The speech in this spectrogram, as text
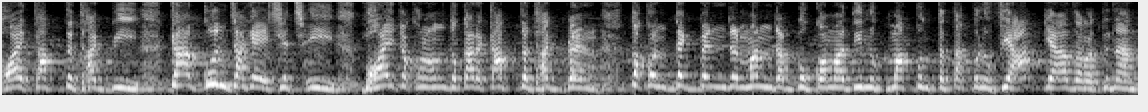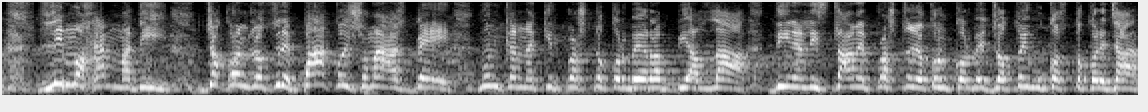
ভয় কাঁপতে থাকবি। কা কোন জায়গায় এসেছি? ভয় যখন অন্ধকারে কাঁপতে থাকবেন, তখন দেখবেন মান রাব্বু কমা দিনুক মাকুনতে তাকুলু ফি হাক্কি আযারা জুনান লি মুহাম্মাদি, যখন রসুলের পাক ওই সময় আসবে, মুনকার নাকির প্রশ্ন করবে, রব্বি আল্লাহ, দিন আল ইসলামের প্রশ্ন যখন করবে, যতই মুখস্থ করে যান,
